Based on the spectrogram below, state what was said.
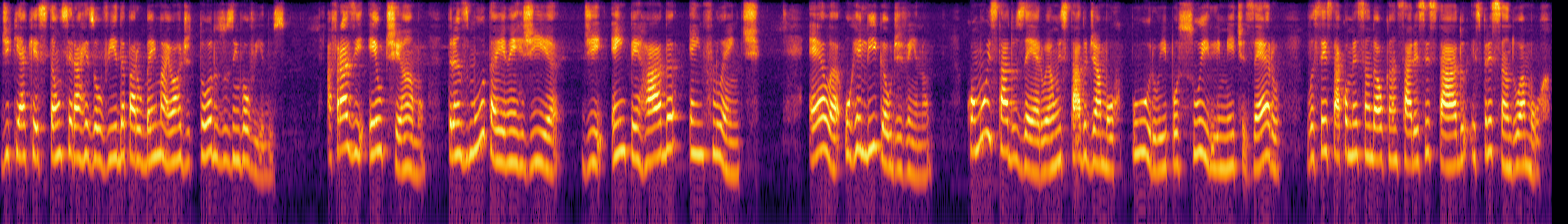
de que a questão será resolvida para o bem maior de todos os envolvidos. A frase eu te amo transmuta a energia de emperrada em fluente. Ela o religa ao divino. Como o estado zero é um estado de amor puro e possui limite zero, você está começando a alcançar esse estado expressando o amor.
